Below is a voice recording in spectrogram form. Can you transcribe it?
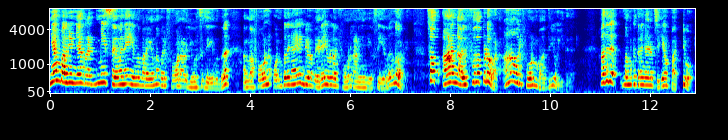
ഞാൻ പറഞ്ഞു ഞാൻ റെഡ്മി സെവൻ എ എന്ന് പറയുന്ന ഒരു ഫോണാണ് യൂസ് ചെയ്യുന്നത്. എന്നാ ഫോൺ ഒൻപതിനായിരം രൂപ വിലയുള്ള ഒരു ഫോണിലാണ് ഞാൻ യൂസ് ചെയ്യുന്നത് എന്ന് പറഞ്ഞു. സോ ആളങ്ങ് അത്ഭുതപ്പെടുവാണ്. ആ ഒരു ഫോൺ മതിയോ ഇതിന്? അതിൽ നമുക്ക് ഇത്രയും കാര്യം ചെയ്യാൻ പറ്റുമോ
